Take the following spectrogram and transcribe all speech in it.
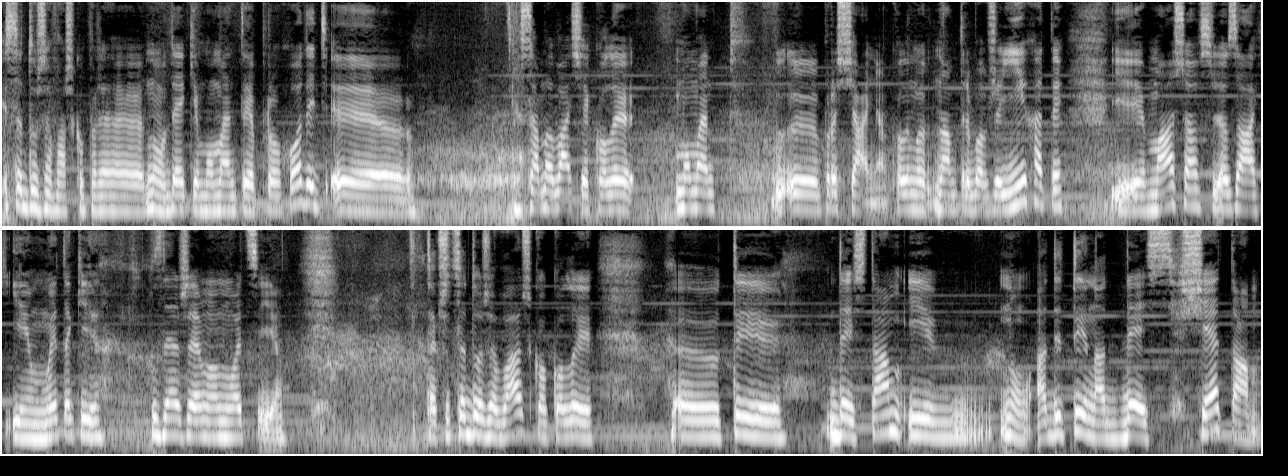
І це дуже важко пере, ну, в деякі моменти проходить. Е, саме важче, коли момент е, прощання, коли ми, нам треба вже їхати, і Маша в сльозах, і ми такі здержуємо емоції. Так що це дуже важко, коли е, ти десь там, і, ну, а дитина десь ще там,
